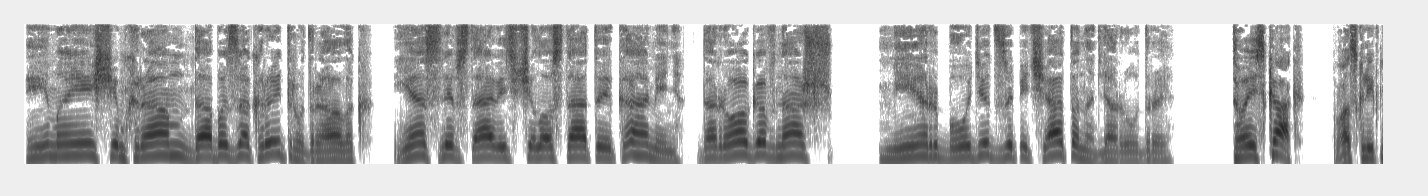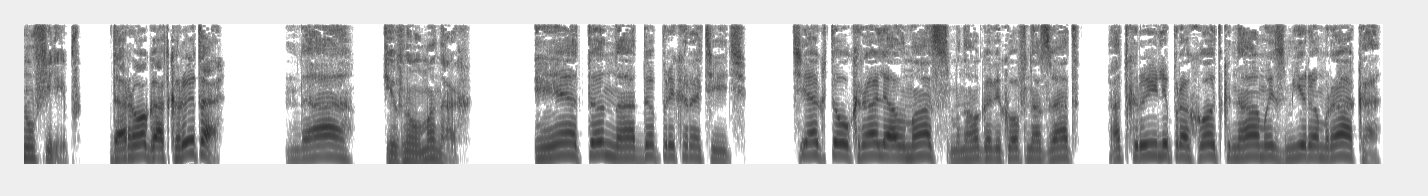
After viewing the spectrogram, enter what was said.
«И мы ищем храм, дабы закрыть Рудралок. Если вставить в чело статуи камень, дорога в наш мир будет запечатана для Рудры». «То есть как?» — воскликнул Филипп. «Дорога открыта?» «Да», — кивнул монах. «И это надо прекратить. Те, кто украли алмаз много веков назад, открыли проход к нам из мира мрака.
